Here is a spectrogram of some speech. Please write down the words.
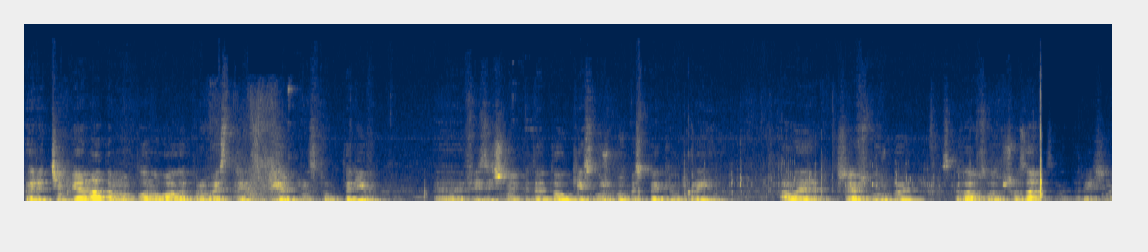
Перед чемпіонатом ми планували провести збір інструкторів е, фізичної підготовки Служби безпеки України. Але шеф служби сказав, що- зараз недоречно,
